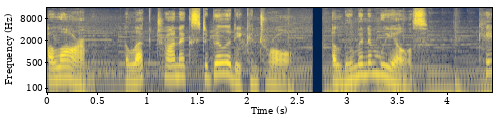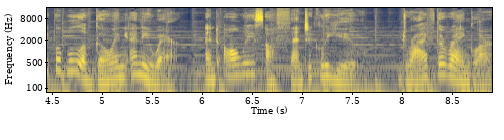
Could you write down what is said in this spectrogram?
alarm, electronic stability control, aluminum wheels, capable of going anywhere and always authentically you. Drive the Wrangler.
